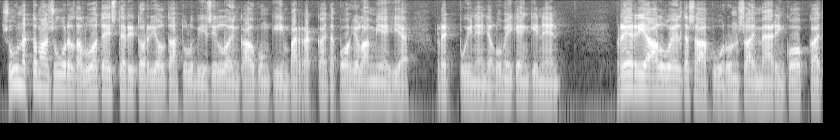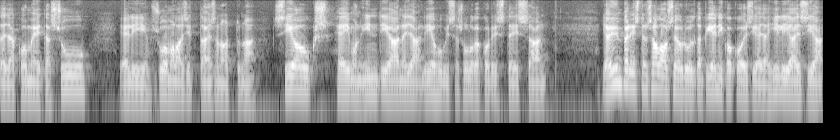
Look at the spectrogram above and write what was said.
Suunnattoman suurelta luoteisterritoriolta tulvii silloin kaupunkiin parrakkaita Pohjolan miehiä reppuineen ja lumikenkineen. Preeria-alueilta saapuu runsain määrin kookkaita ja komeita suu, eli suomalaisittain sanottuna Sioux, heimon intiaaneja liehuvissa sulkakoristeissaan, ja ympäristön saloseuduilta pienikokoisia ja hiljaisia,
